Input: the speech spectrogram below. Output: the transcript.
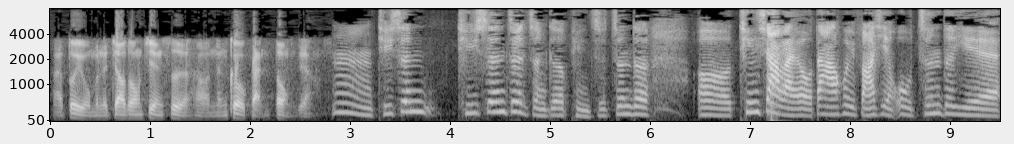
啊对我们的交通建设哈能够感动这样。嗯，提升。提升这整个品质真的，呃，听下来哦，大家会发现哦，真的耶。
